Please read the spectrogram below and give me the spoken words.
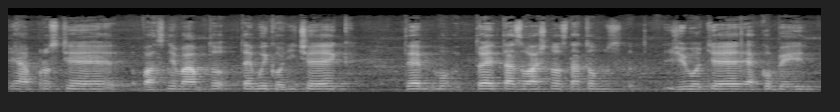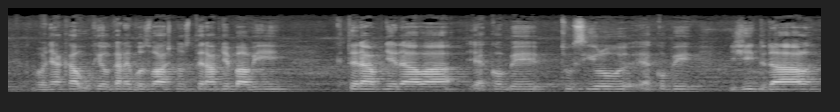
já prostě vlastně mám to, to je můj koníček, to je, to je ta zvláštnost na tom životě, jakoby, nebo nějaká úchylka nebo zvláštnost, která mě baví, která mě dává jakoby tu sílu jakoby žít dál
